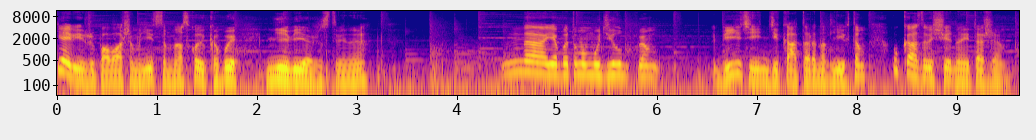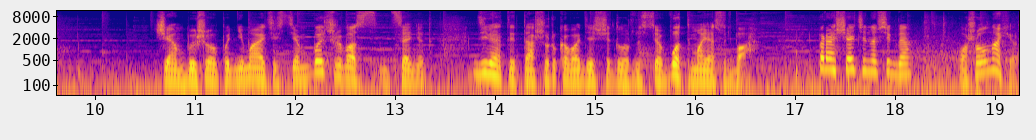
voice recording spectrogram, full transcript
я вижу по вашим лицам, насколько вы невежественны. Да, я бы этому мудил прям... Видите индикаторы над лифтом, указывающие на этаже? Чем выше вы поднимаетесь, тем больше вас ценят. Девятый этаж, руководящая должность. Вот моя судьба. Прощайте навсегда. Пошел нахер.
